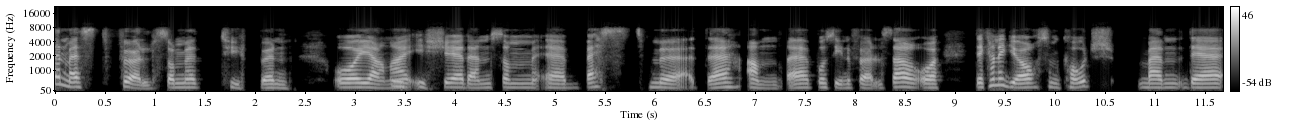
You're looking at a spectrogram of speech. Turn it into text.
den mest følsomme typen. Og gjerne mm. ikke er den som best møter andre på sine følelser. Og det kan jeg gjøre som coach, men det,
